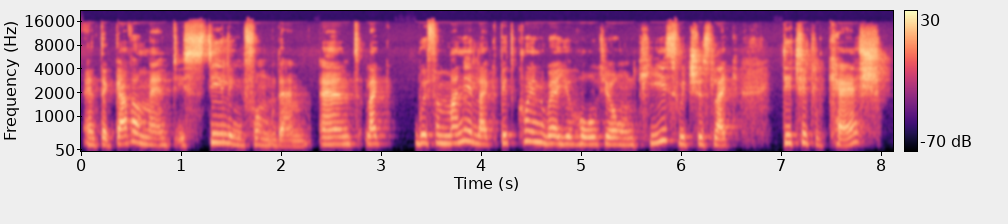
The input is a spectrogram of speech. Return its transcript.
and the government is stealing from them. And like with a money like Bitcoin, where you hold your own keys, which is like digital cash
